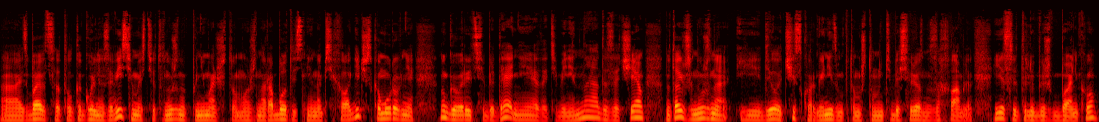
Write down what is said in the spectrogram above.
э, избавиться от алкогольной зависимости, то нужно понимать, что можно работать с ней на психологическом уровне, ну, говорить себе, да, нет, это тебе не надо, зачем, но также нужно и делать чистку организма, потому что он у тебя серьезно захламлен. Если ты любишь баньку,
